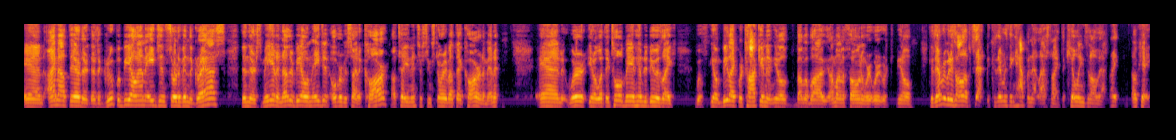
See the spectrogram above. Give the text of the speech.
And I'm out there, there. There's a group of BLM agents sort of in the grass. Then there's me and another BLM agent over beside a car. I'll tell you an interesting story about that car in a minute. And we're, you know, what they told me and him to do is like, you know, be like we're talking and, you know, blah, blah, blah. I'm on the phone and we're, we're, we're you know, because everybody's all upset because everything happened that last night, the killings and all that, right? Okay.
